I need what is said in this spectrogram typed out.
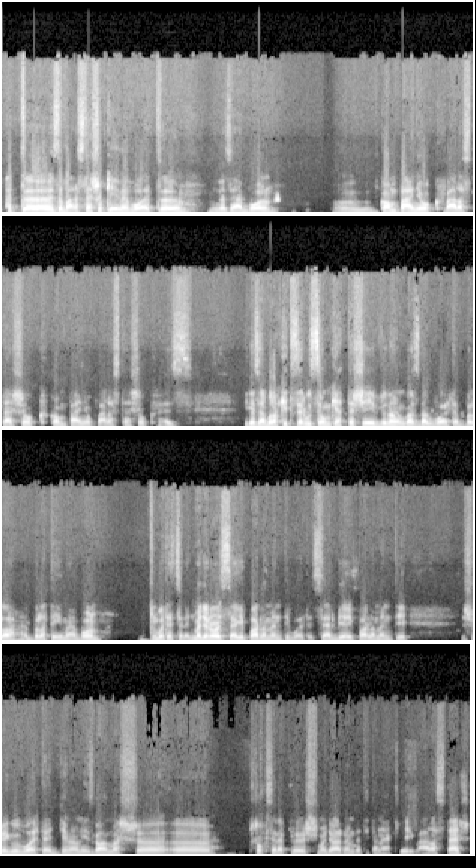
Hát ez a választások éve volt igazából. Kampányok, választások, kampányok, választások, ez igazából a 2022-es év nagyon gazdag volt ebből a, ebből a témából. Volt egyszer egy magyarországi parlamenti, volt egy szerbiai parlamenti, és végül volt egy nagyon izgalmas, sokszereplős magyar nemzeti tanácsi választás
